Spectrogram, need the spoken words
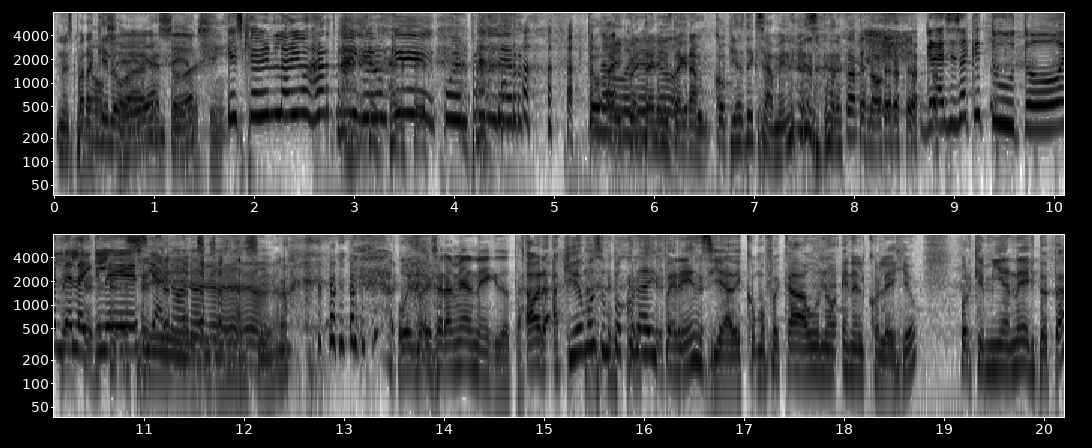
No es para No que lo hagan. hacer, sí. Es que en Lionheart me dijeron que puedo emprender. No, Ahí no, cuenta en no. Instagram, copias de exámenes. no. Gracias a que tú, todo el de la iglesia. Sí, no, no, sí, no. Bueno, esa era mi anécdota. Ahora, aquí vemos un poco la diferencia de cómo fue cada uno en el colegio, porque mi anécdota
